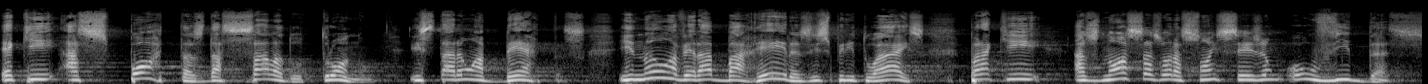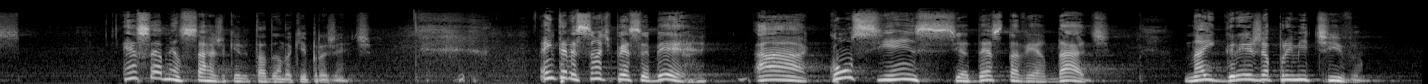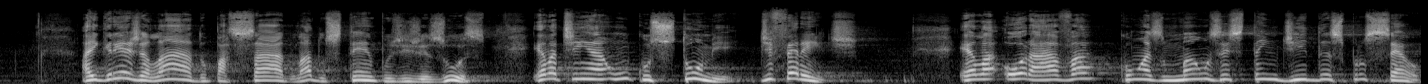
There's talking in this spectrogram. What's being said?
é que as portas da sala do trono estarão abertas e não haverá barreiras espirituais para que as nossas orações sejam ouvidas. Essa é a mensagem que ele está dando aqui para a gente. É interessante perceber a consciência desta verdade na igreja primitiva. A igreja lá do passado, lá dos tempos de Jesus, ela tinha um costume diferente. Ela orava com as mãos estendidas para o céu,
